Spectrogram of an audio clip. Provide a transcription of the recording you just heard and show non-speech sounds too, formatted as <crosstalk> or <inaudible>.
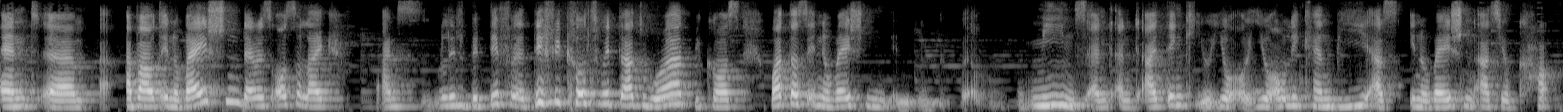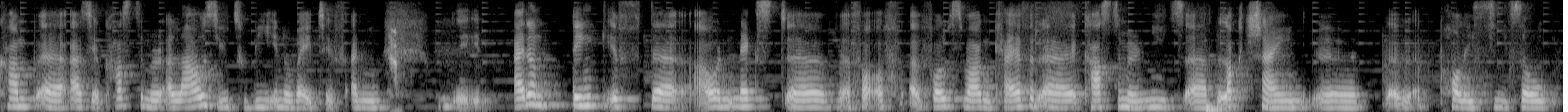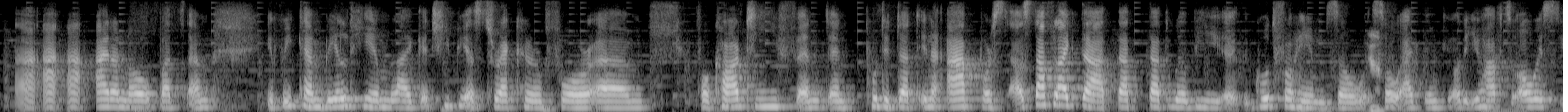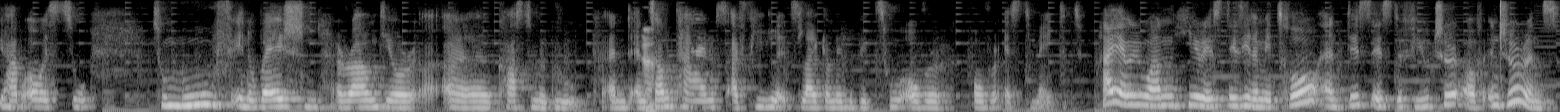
And um, about innovation, there is also like I'm a little bit diff- <laughs> difficult with that word because what does innovation means and and i think you you you only can be as innovation as your comp uh, as your customer allows you to be innovative i mean yeah. I don't think if the our next uh, for, uh, volkswagen Käfer uh, customer needs a blockchain uh, uh, policy so I, I, I don't know but um, if we can build him like a gps tracker for um, for car thief and and put it that in an app or st- stuff like that that that will be uh, good for him so yeah. so i think you have to always you have always to to move innovation around your uh, customer group. And and yeah. sometimes i feel it's like a little bit too over overestimated. Hi everyone. Here is Désirée Mettraux and this is the future of insurance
